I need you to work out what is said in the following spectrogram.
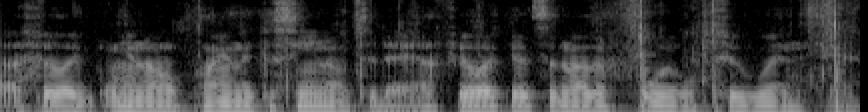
I feel like, you know, playing the casino today. I feel like it's another foil to win here.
